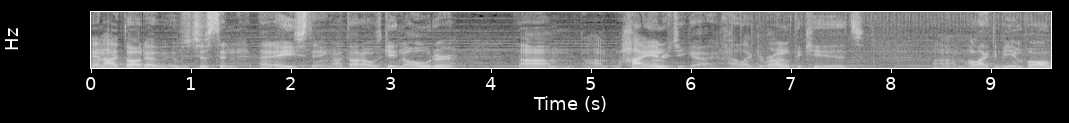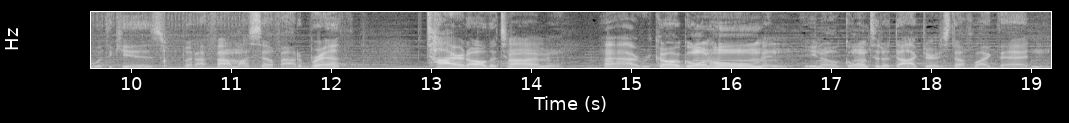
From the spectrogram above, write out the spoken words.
and I thought it was just an, an age thing. I thought I was getting older. Um, I'm a high energy guy. I like to run with the kids. Um, I like to be involved with the kids, but I found myself out of breath, tired all the time. And I recall going home and, you know, going to the doctor and stuff like that. And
